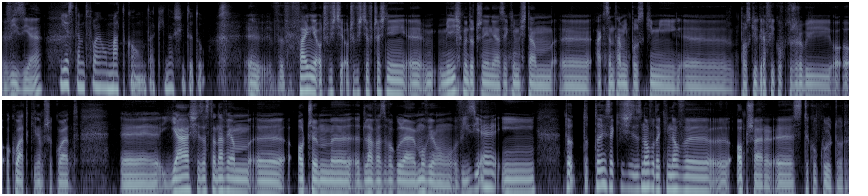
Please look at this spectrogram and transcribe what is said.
Wizję. Jestem twoją matką, taki nosi tytuł. Fajnie, oczywiście, oczywiście wcześniej mieliśmy do czynienia z jakimiś tam akcentami polskimi, polskich grafików, którzy robili okładki na przykład ja się zastanawiam, e, o czym e, dla was w ogóle mówią wizje i to, to, to jest jakiś znowu taki nowy obszar styku kultur.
